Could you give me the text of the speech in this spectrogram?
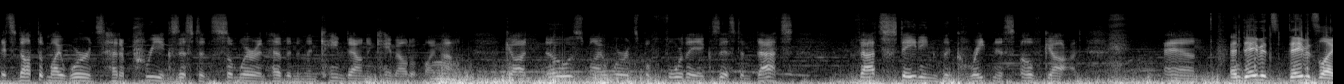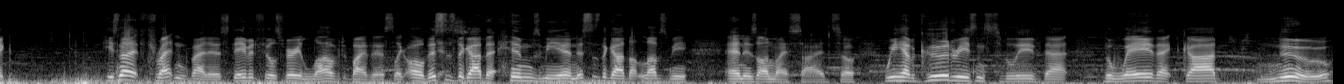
It's not that my words had a pre existence somewhere in heaven and then came down and came out of my mouth. God knows my words before they exist, and that's that's stating the greatness of God. And and David's David's like he's not threatened by this. David feels very loved by this. Like, oh, this yes. is the God that hymns me in. This is the God that loves me and is on my side. So we have good reasons to believe that the way that God knew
